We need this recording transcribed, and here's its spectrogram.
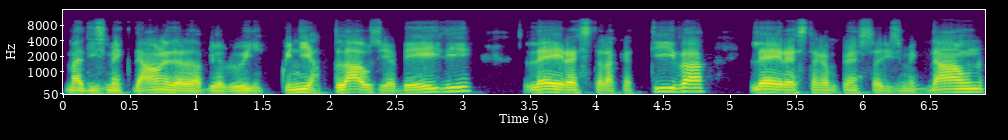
ma di SmackDown e della WWE. Quindi applausi a Bailey, lei resta la cattiva, lei resta campionessa di SmackDown.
